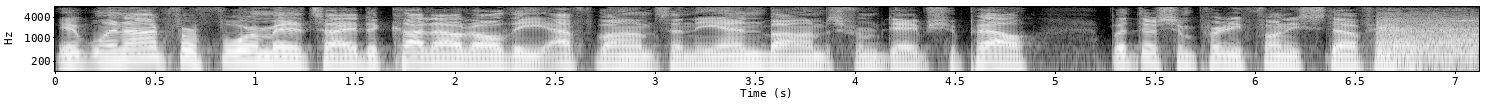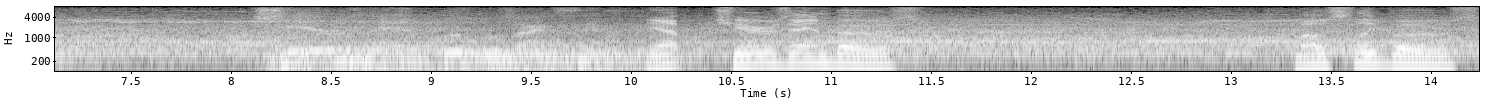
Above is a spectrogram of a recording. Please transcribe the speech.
It went on for four minutes. I had to cut out all the F bombs and the N bombs from Dave Chappelle, but there's some pretty funny stuff here. Cheers and booze, I say. Yep, cheers and booze. Mostly booze.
